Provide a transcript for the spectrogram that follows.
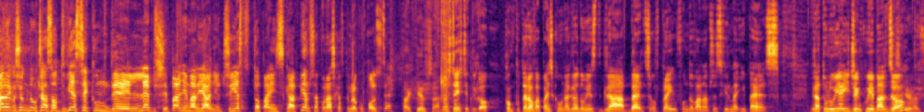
Marek osiągnął czas o dwie sekundy lepszy. Panie Marianie, czy jest to pańska pierwsza porażka w tym roku w Polsce? Tak, pierwsza. Na szczęście tylko komputerowa. Pańską nagrodą jest gra Birds of Prey ufundowana przez firmę IPS. Gratuluję i dziękuję bardzo. Dziękuję bardzo.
